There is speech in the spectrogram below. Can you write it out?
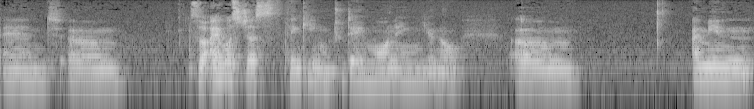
And um, so I was just thinking today morning, you know, um, I mean,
